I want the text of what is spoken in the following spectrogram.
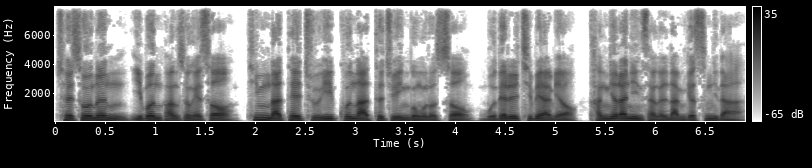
최수호는 이번 방송에서 팀 나태 주의 군 아트 주인공으로서 무대를 지배하며 강렬한 인상을 남겼습니다.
